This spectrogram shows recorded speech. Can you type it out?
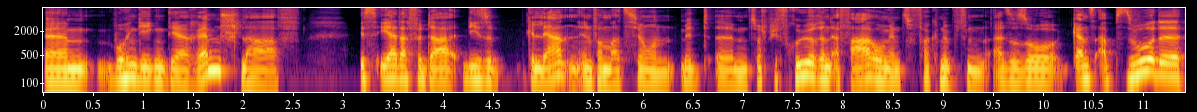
Ähm, wohingegen der REM-Schlaf ist eher dafür da, diese gelernten Informationen mit ähm, zum Beispiel früheren Erfahrungen zu verknüpfen. Also so ganz absurde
